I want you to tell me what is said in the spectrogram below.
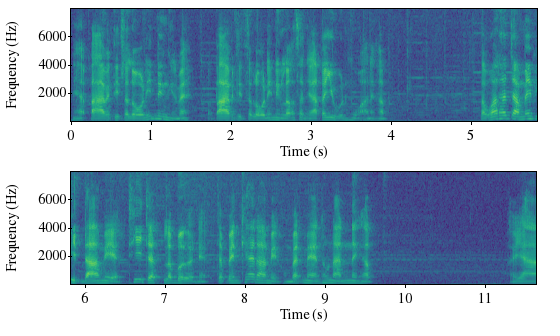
เนี่ยฮะปาไปติดสโลนิดนึงเห็นไหมปลาไปติดสโลนิดนึงแล้วก็สัญลักษณ์ก็อยู่บนหัวนะครับ แต่ว่าถ้าจำไม่ผิดดาเมจที่จะระเบิดเนี่ย จะเป็นแค่ดาเมจของแบทแมนเท่านั้นนะครับ พยายาม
